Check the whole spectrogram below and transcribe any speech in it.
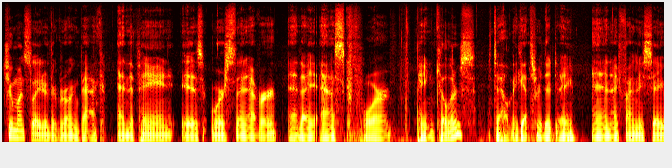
Two months later, they're growing back, and the pain is worse than ever. And I ask for painkillers to help me get through the day. And I finally say,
